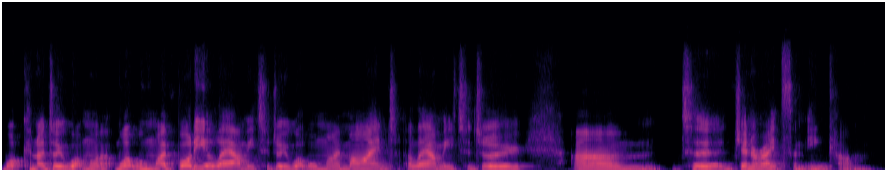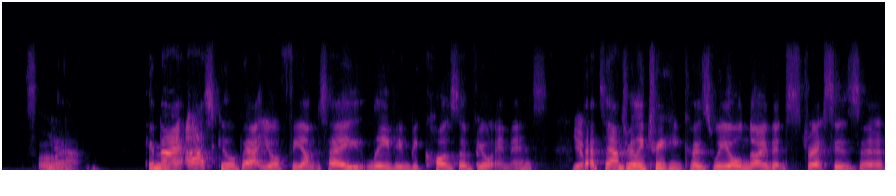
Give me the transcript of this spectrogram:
what can I do? What my what will my body allow me to do? What will my mind allow me to do? um, to generate some income. So, yeah. Can I ask you about your fiance leaving because of your MS? Yep. That sounds really tricky because we all know that stress is uh,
